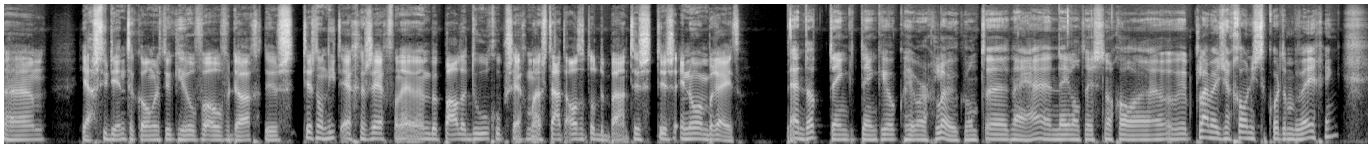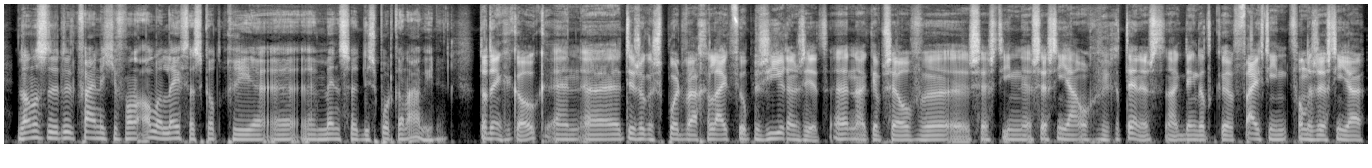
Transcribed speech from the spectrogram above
Um, ja, studenten komen natuurlijk heel veel overdag. Dus het is nog niet echt gezegd van hè, een bepaalde doelgroep zeg maar, staat altijd op de baan. Het is, het is enorm breed. En dat denk, denk ik ook heel erg leuk. Want uh, nou ja, in Nederland is nogal uh, een klein beetje een chronisch tekort aan beweging. En dan is het natuurlijk fijn dat je van alle leeftijdscategorieën uh, mensen de sport kan aanbieden. Dat denk ik ook. En het is ook een sport waar gelijk veel plezier in zit. nou, ik heb zelf 16, 16 jaar ongeveer getennist. Nou, ik denk dat ik 15 van de 16 jaar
